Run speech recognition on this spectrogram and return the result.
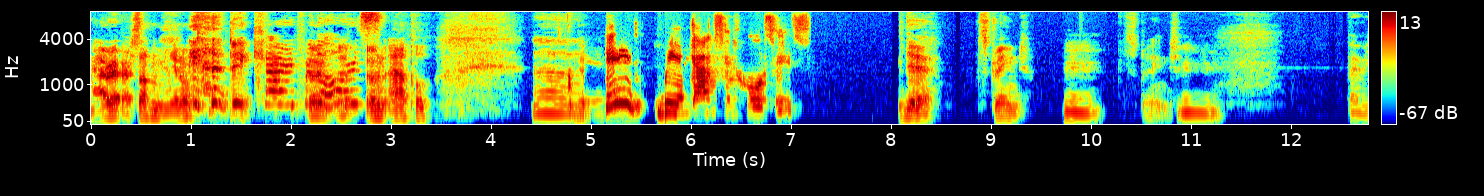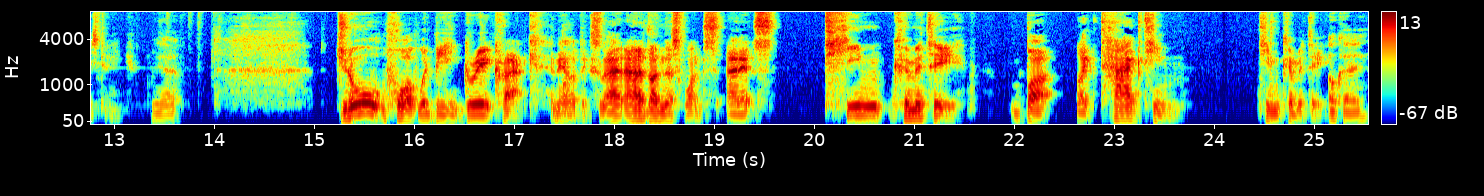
Carrot or something, you know? Big carrot for the horse. or an apple. Ah. it is weird dancing horses. Yeah, strange, Hmm, strange. hmm. Very strange. Yeah. Do you know what would be great crack in the What? Olympics? I, I've done this once, and it's team kumite, but like tag team, team kumite. Okay.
